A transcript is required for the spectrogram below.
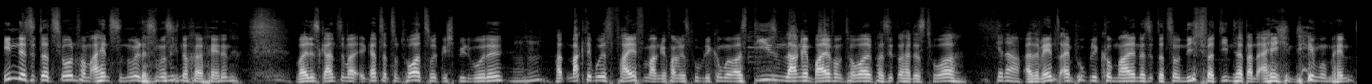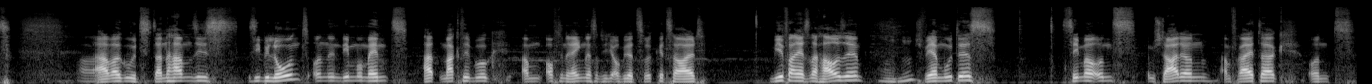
in der Situation vom 1-0, das muss ich noch erwähnen, weil das Ganze mal ganz zum Tor zurückgespielt wurde, Mhm, hat Magdeburg das Pfeifen angefangen, das Publikum, aber aus diesem langen Ball vom Torwart passiert dann halt das Tor. genau. Also wenn es ein Publikum mal in der Situation nicht verdient hat, dann eigentlich in dem Moment. Aber gut, dann haben sie es sie belohnt und in dem Moment hat Magdeburg am, auf den Rängen das natürlich auch wieder zurückgezahlt. Wir fahren jetzt nach Hause, Mhm. schwer Mutes, sehen wir uns im Stadion am Freitag und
